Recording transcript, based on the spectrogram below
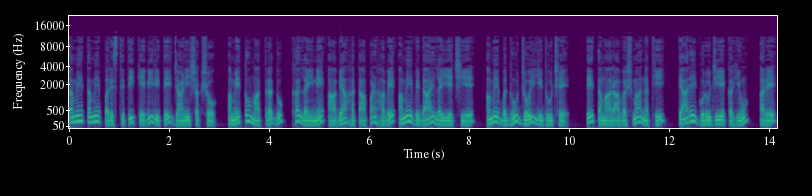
તમે તમે પરિસ્થિતિ કેવી રીતે જાણી શકશો, અમે તો માત્ર દુઃખ લઈને આવ્યા હતા પણ હવે અમે વિદાય લઈએ છીએ, અમે બધું જોઈ લીધું છે. તે તમારા વશમાં નથી, ત્યારે ગુરુજીએ કહ્યું, અરે,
